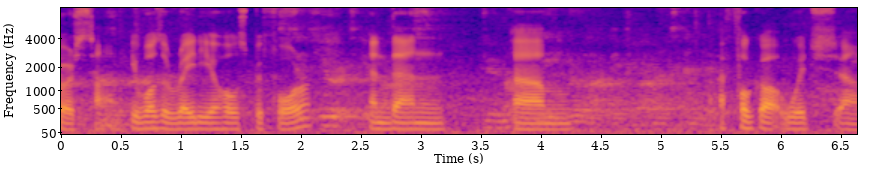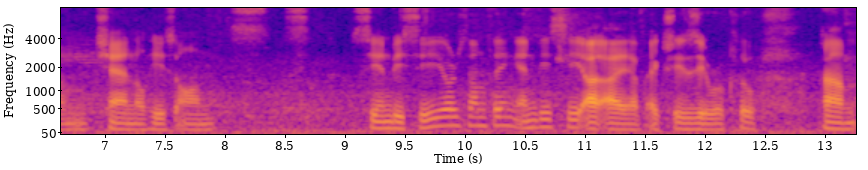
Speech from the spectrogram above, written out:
first time he was a radio host before and then um, I forgot which um, channel he's on CNBC or something NBC I, I have actually zero clue um,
